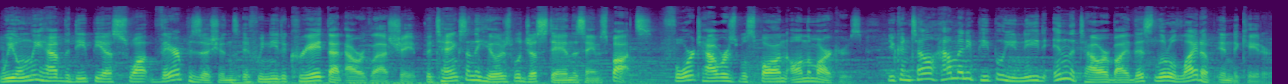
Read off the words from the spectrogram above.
We only have the DPS swap their positions if we need to create that hourglass shape. The tanks and the healers will just stay in the same spots. Four towers will spawn on the markers. You can tell how many people you need in the tower by this little light up indicator.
